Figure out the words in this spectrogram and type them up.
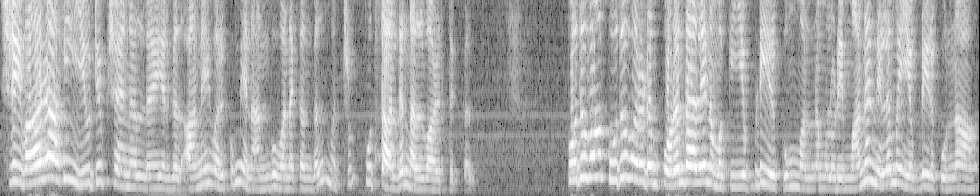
ஸ்ரீ வாராகி யூடியூப் சேனல் நேயர்கள் அனைவருக்கும் என் அன்பு வணக்கங்கள் மற்றும் புத்தாண்டு நல்வாழ்த்துக்கள். பொதுவாக புது வருடம் பிறந்தாலே நமக்கு எப்படி இருக்கும்? மன்- நம்மளுடைய மன நிலைமை எப்படி இருக்கும்னா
